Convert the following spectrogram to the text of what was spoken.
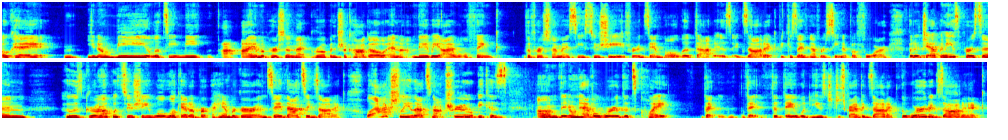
okay, you know, me, let's see, me, I, I, am a person that grew up in Chicago and maybe I will think the first time I see sushi, for example, that that is exotic because I've never seen it before. But a Japanese person who's grown up with sushi will look at a hamburger and say that's exotic. Well, actually, that's not true because um, they don't have a word that's quite that, that that they would use to describe exotic. The word exotic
